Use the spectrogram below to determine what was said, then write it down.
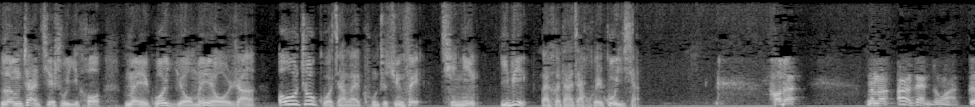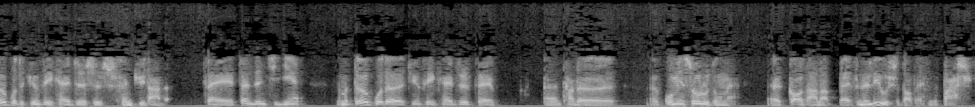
冷战结束以后，美国有没有让欧洲国家来控制军费？请您一并来和大家回顾一下。好的，那么二战中啊，德国的军费开支是十分巨大的。在战争期间，那么德国的军费开支在呃它的呃国民收入中呢？呃，高达了百分之六十到百分之八十，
